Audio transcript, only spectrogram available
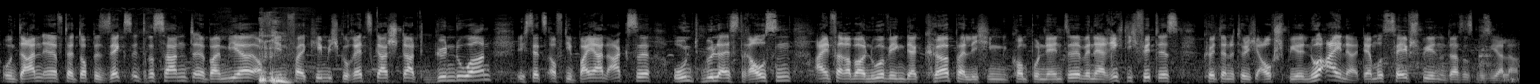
Und dann äh, auf der Doppel-6 interessant. Äh, bei mir auf jeden Fall Kimmich Goretzka statt Günduan. Ich setze auf die Bayern-Achse und Müller ist draußen. Einfach aber nur wegen der körperlichen Komponente. Wenn er richtig fit ist, könnte er natürlich auch spielen. Nur einer, der muss safe spielen und das ist Musiala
